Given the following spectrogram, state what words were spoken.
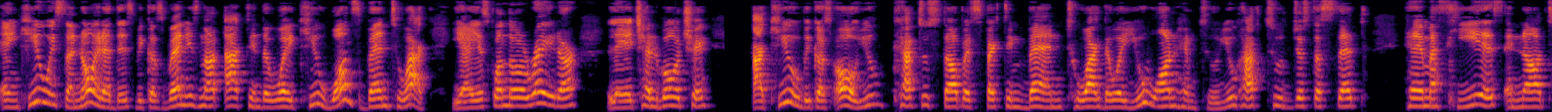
And Q is annoyed at this because Ben is not acting the way Q wants Ben to act. Y ahí es cuando Radar le echa el boche a Q because, oh, you have to stop expecting Ben to act the way you want him to. You have to just accept him as he is and not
